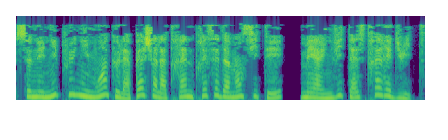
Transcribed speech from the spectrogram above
Ce n'est ni plus ni moins que la pêche à la traîne précédemment citée, mais à une vitesse très réduite.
